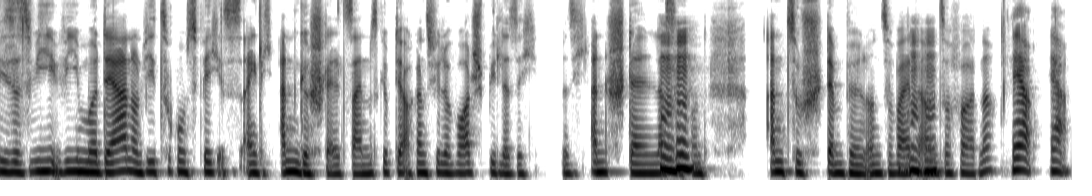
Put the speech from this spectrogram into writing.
dieses, wie, wie modern und wie zukunftsfähig ist es eigentlich angestellt sein. Es gibt ja auch ganz viele Wortspiele, sich, sich anstellen lassen mhm. und anzustempeln und so weiter mhm. und so fort. Ne? Ja, ja.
